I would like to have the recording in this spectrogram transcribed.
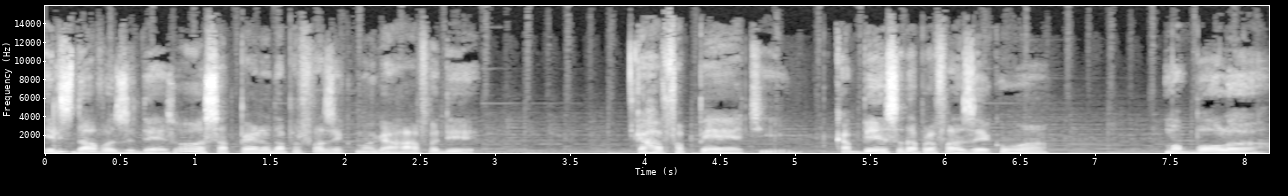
Eles davam as ideias. Oh, essa perna dá para fazer com uma garrafa de garrafa PET, cabeça dá para fazer com uma, uma bola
